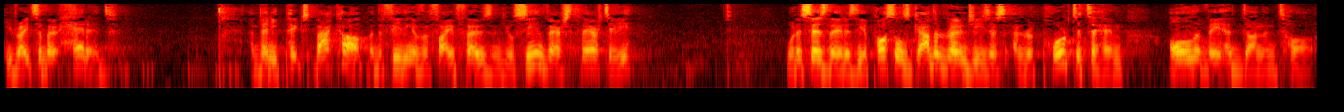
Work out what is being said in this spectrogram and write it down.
He writes about Herod. And then he picks back up at the feeding of the 5,000. You'll see in verse 30 what it says there is the apostles gathered round Jesus and reported to him all that they had done and taught.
